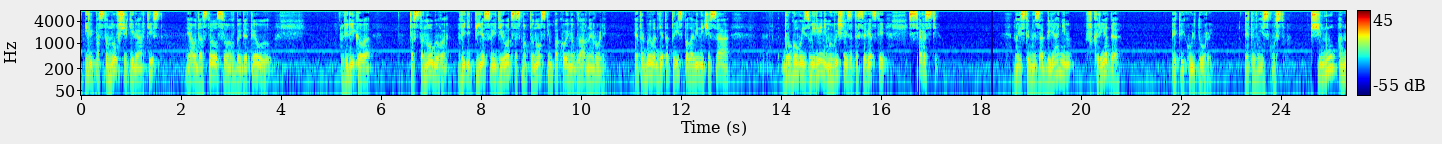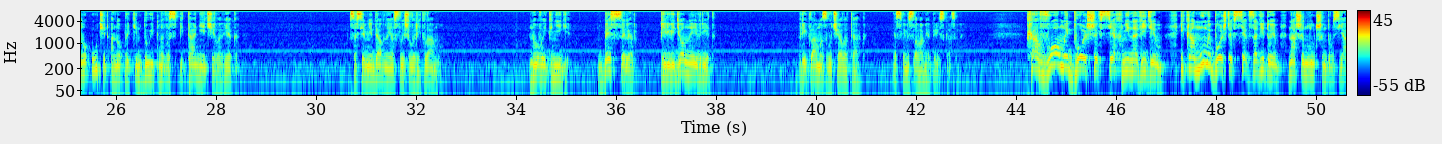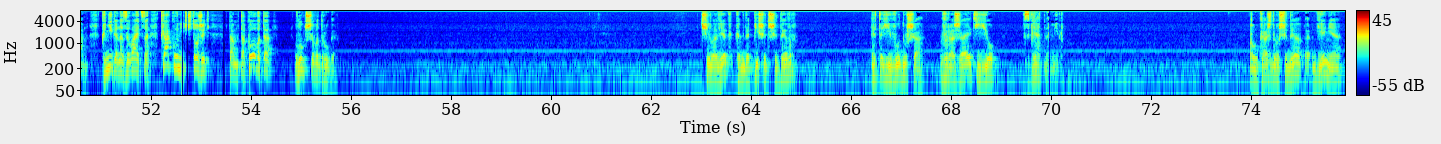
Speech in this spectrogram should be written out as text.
или постановщик, или артист. Я удостоился в БДТ у великого Товстоногого видеть пьесу «Идиот» со Смоктуновским покойным в главной роли. Это было где-то три с половиной часа другого измерения, мы вышли из этой советской серости. Но если мы заглянем в кредо этой культуры, этого искусства, чему оно учит? Оно претендует на воспитание человека. Совсем недавно я слышал рекламу новой книги, бестселлер, переведенный иврит. Реклама звучала так. Я своими словами ее пересказываю. Кого мы больше всех ненавидим и кому мы больше всех завидуем нашим лучшим друзьям? Книга называется «Как уничтожить там такого-то лучшего друга». Человек, когда пишет шедевр, это его душа, выражает ее взгляд на мир – А у каждого шедевра, гения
